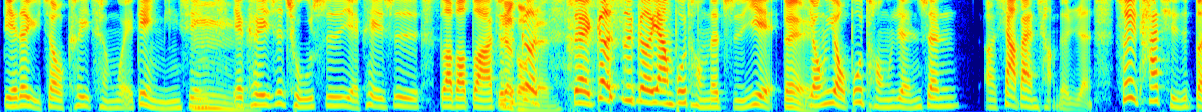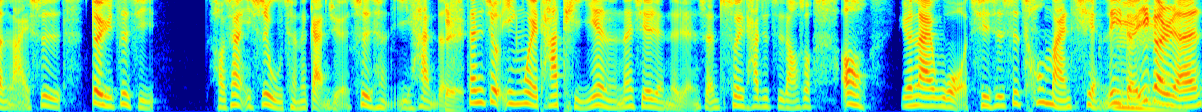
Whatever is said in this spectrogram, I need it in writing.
别的宇宙可以成为电影明星，也可以是厨师，也可以是 blah blah blah，就是各对各式各样不同的职业，对，拥有不同人生呃下半场的人，所以她其实本来是对于自己。好像一事无成的感觉是很遗憾的，但是就因为他体验了那些人的人生，所以他就知道说，哦。原来我其实是充满潜力的一个人。嗯、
